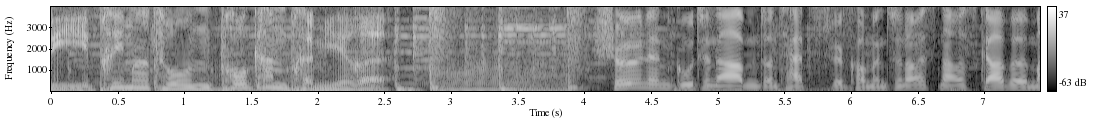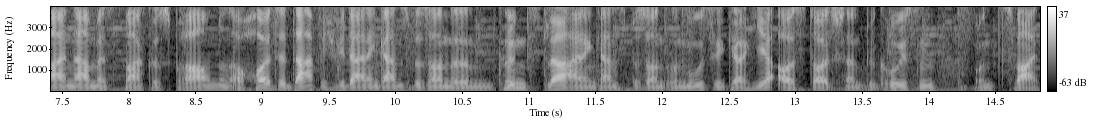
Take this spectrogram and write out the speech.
Die Primaton Programmpremiere. Schönen guten Abend und herzlich willkommen zur neuesten Ausgabe. Mein Name ist Markus Braun und auch heute darf ich wieder einen ganz besonderen Künstler, einen ganz besonderen Musiker hier aus Deutschland begrüßen und zwar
